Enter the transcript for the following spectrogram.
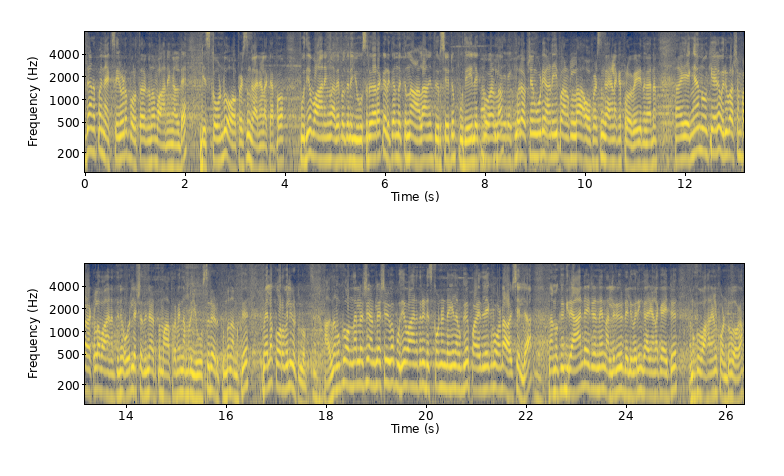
ഇതാണ് ഇപ്പോൾ നെക്സയിലൂടെ പുറത്തിറങ്ങുന്ന വാഹനങ്ങളുടെ ഡിസ്കൗണ്ടും ഓഫേഴ്സും കാര്യങ്ങളൊക്കെ. അപ്പോൾ പുതിയ വാഹനങ്ങൾ അതേപോലെ തന്നെ യൂസ്ഡ് കാറൊക്കെ എടുക്കാൻ നിൽക്കുന്ന ആളാണെങ്കിൽ തീർച്ചയായിട്ടും പുതിയയിലേക്ക് പോകാനുള്ള ഒരു ഓപ്ഷൻ കൂടിയാണ് ഈ പറഞ്ഞിട്ടുള്ള ഓഫേഴ്സും കാര്യങ്ങളൊക്കെ പ്രൊവൈഡ് ചെയ്യുന്നത്. കാരണം എങ്ങനെ നോക്കിയാലും ഒരു വർഷം പഴക്കമുള്ള വാഹനത്തിന് ഒരു ലക്ഷത്തിന്റെ അടുത്ത് മാത്രമേ നമ്മൾ യൂസ്ഡ് എടുക്കുമ്പോൾ നമുക്ക് വില കുറവിൽ കിട്ടുള്ളൂ. അത് നമുക്ക് ഒന്നര ലക്ഷം രണ്ട് ലക്ഷം രൂപ പുതിയ വാഹനത്തിന് ഡിസ്കൗണ്ട് ഉണ്ടെങ്കിൽ നമുക്ക് പഴയതിലേക്ക് പോകേണ്ട ആവശ്യമില്ല. നമുക്ക് ഗ്രാൻഡ് ആയിട്ട് തന്നെ നല്ലൊരു ഡെലിവറിയും കാര്യങ്ങളൊക്കെ ആയിട്ട് നമുക്ക് വാഹനങ്ങൾ കൊണ്ടുപോകാം.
